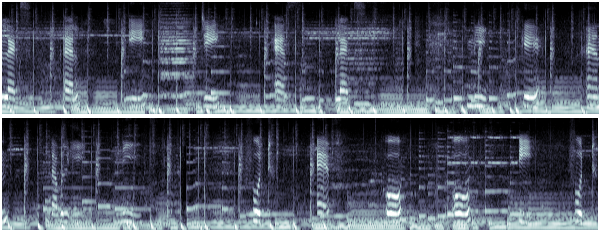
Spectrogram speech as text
legs L E G S legs knee K N double E knee foot F O O T foot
